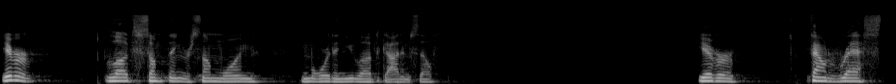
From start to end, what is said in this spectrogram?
You ever loved something or someone more than you loved God Himself? You ever found rest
